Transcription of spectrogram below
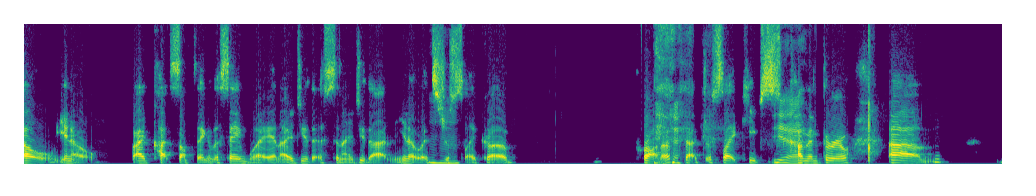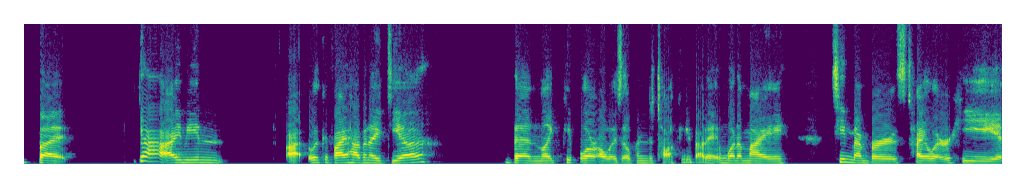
oh you know I cut something the same way and I do this and I do that and, you know it's Mhm. just like a product that just like keeps Yeah. coming through. Um, but yeah, I mean, I, like if I have an idea, then like people are always open to talking about it. And one of my team members, Tyler, he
